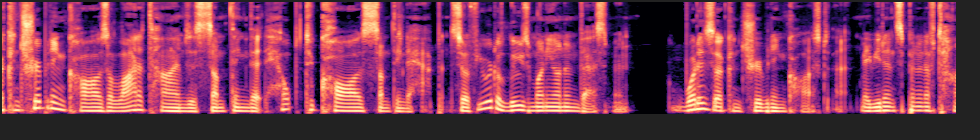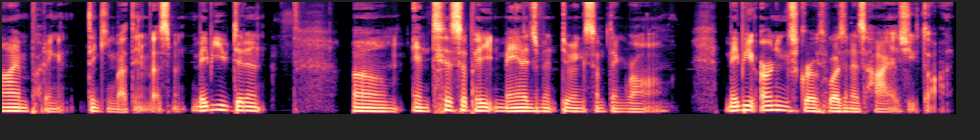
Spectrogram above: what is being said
A contributing cause, a lot of times, is something that helped to cause something to happen. So, if you were to lose money on investment, what is a contributing cause to that? Maybe you didn't spend enough time putting thinking about the investment. Maybe you didn't um, anticipate management doing something wrong. Maybe earnings growth wasn't as high as you thought.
